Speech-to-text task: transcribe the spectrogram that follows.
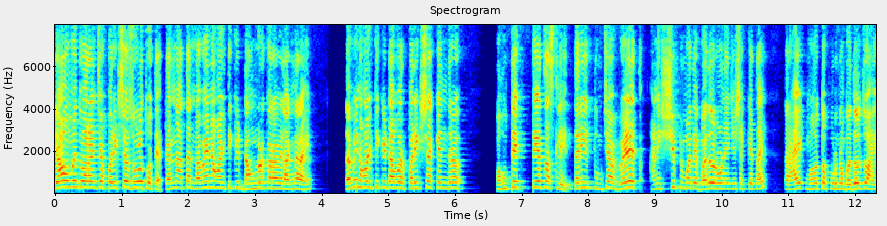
ज्या उमेदवारांच्या परीक्षा जुळत होत्या त्यांना आता नव्याने हॉल तिकीट डाउनलोड करावे लागणार आहे. नवीन हॉल तिकिटावर परीक्षा केंद्र बहुतेक तेच असले तरी तुमच्या वेळेत आणि शिफ्टमध्ये बदल होण्याची शक्यता आहे. तर हा एक महत्त्वपूर्ण बदल जो आहे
